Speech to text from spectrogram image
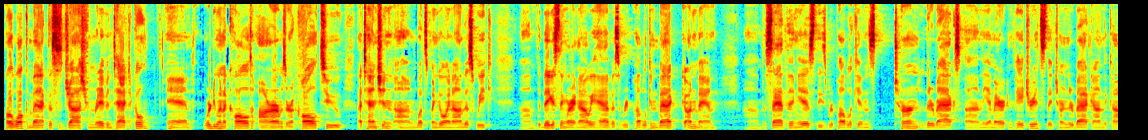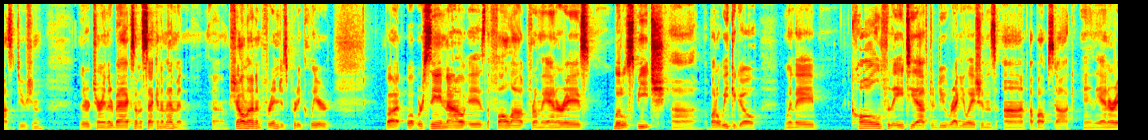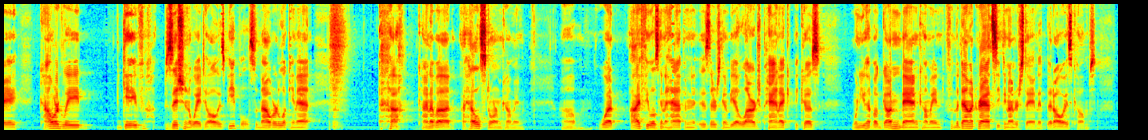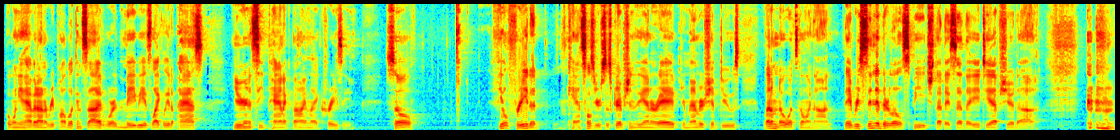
Well, welcome back. This is Josh from Raven Tactical, and we're doing a call to arms or a call to attention on what's been going on this week. Um, the biggest thing right now we have is a Republican-backed gun ban. Um, the sad thing is these Republicans turned their backs on the American patriots. They turned their back on the Constitution. They're turning their backs on the Second Amendment. Um, shall not infringe is pretty clear. But what we're seeing now is the fallout from the NRA's little speech uh, about a week ago when they called for the ATF to do regulations on a bump stock. And the NRA cowardly gave position away to all these people. So now we're looking at uh, kind of a, a hellstorm coming. Um, what I feel is going to happen is there's going to be a large panic because when you have a gun ban coming from the Democrats, you can understand it. It always comes. But when you have it on a Republican side where maybe it's likely to pass, you're going to see panic buying like crazy. So feel free to cancel your subscription to the NRA, your membership dues. Let them know what's going on. They rescinded their little speech that they said the ATF should uh,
